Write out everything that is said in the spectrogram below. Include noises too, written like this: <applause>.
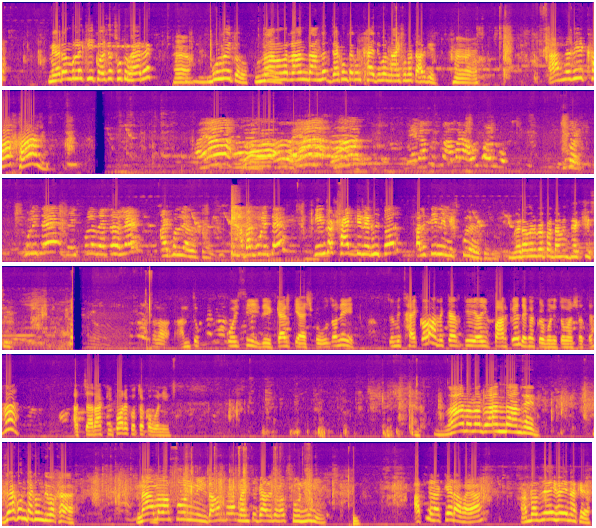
ম্যাডাম বলে কি কয়েছে ছোট ভাই রে? হ্যাঁ। বললোই তো। না আমার রান্দা আমদের যখন তখন খাই দিব নাই কোনো টার্গেট হ্যাঁ। আপনি যদি খা খান। ভাইয়া ভাইয়া ম্যাডাম কিন্তু আবার আউল ফাউল পুলিশে স্কুলে যেতে হলে আইফোন নিয়ে হবে। আবার পুলিশে তিনশো ষাট দিনের ভিতর খালি তিন দিন স্কুলে যেতে হবে। ম্যাডামের ব্যাপারটা আমি দেখতেছি। আমি তো কইছি যে কালকে আসব বুঝনি? তুমি থাকো আমি কালকে ওই পার্কে দেখা করব নি তোমার সাথে হ্যাঁ? আচ্ছা রাখি পরে কত কব নি। না আমার রান্দা আমদের যখন তখন দিব খা। না মামা শুননি। যখন তোমার মানুষের গাড়ি তোমার শুননি আপনারা কেডা ভাইয়া? আমরা যেই হই না কে।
